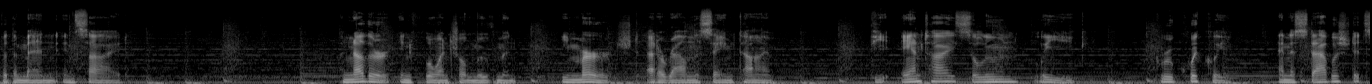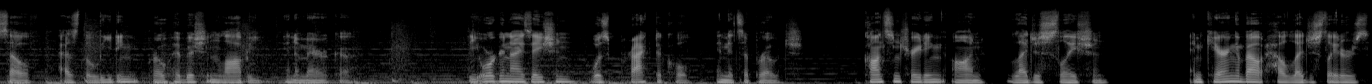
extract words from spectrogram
for the men inside. Another influential movement emerged at around the same time. The Anti Saloon League grew quickly and established itself as the leading prohibition lobby in America. The organization was practical in its approach, concentrating on legislation and caring about how legislators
